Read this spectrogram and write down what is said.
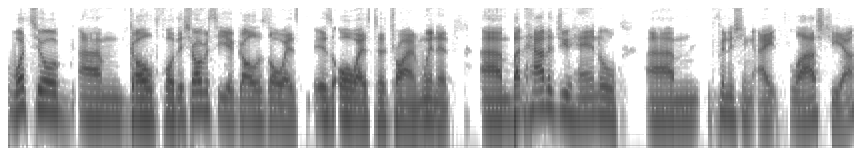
what's your um, goal for this? Obviously, your goal is always is always to try and win it. Um, but how did you handle um, finishing eighth last year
